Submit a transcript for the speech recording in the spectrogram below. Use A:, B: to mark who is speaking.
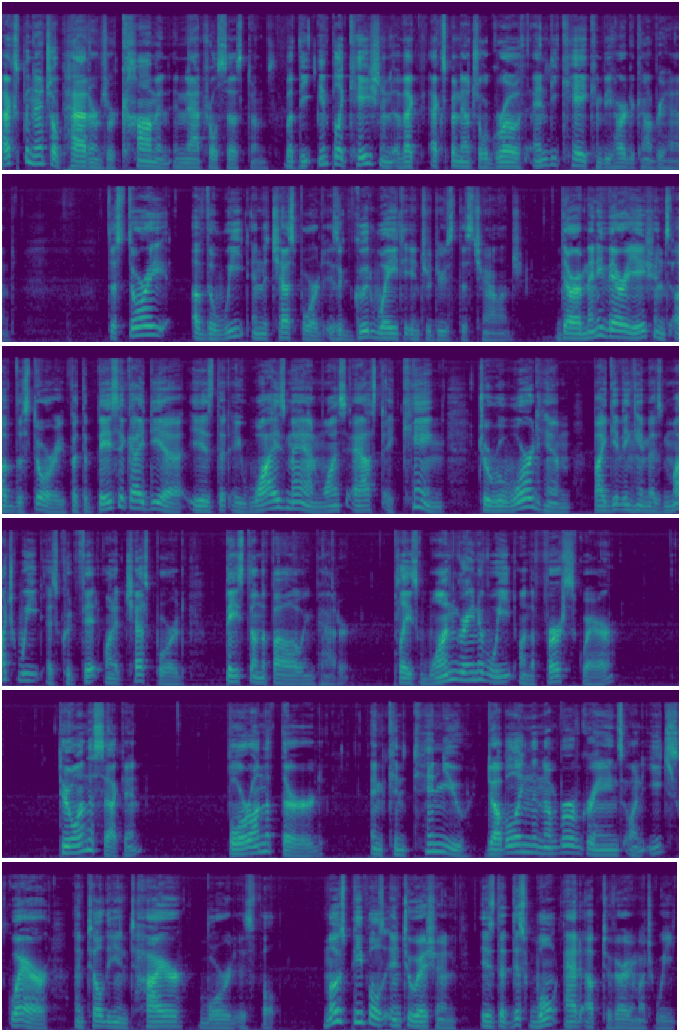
A: Exponential patterns are common in natural systems, but the implication of ex exponential growth and decay can be hard to comprehend. The story of the wheat and the chessboard is a good way to introduce this challenge. There are many variations of the story, but the basic idea is that a wise man once asked a king to reward him by giving him as much wheat as could fit on a chessboard based on the following pattern. Place one grain of wheat on the first square, two on the second, 4 on the third, and continue doubling the number of grains on each square until the entire board is full. Most people's intuition is that this won't add up to very much wheat.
